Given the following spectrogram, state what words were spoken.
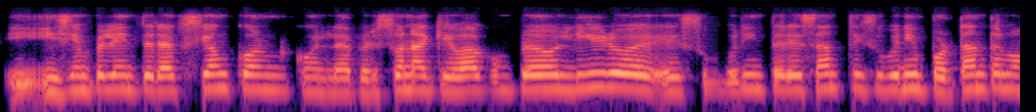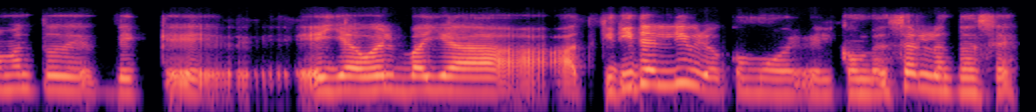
y, y siempre la interacción con, con, la persona que va a comprar un libro es súper interesante y súper importante al momento de, de, que ella o él vaya a adquirir el libro, como el, convencerlo. Entonces,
